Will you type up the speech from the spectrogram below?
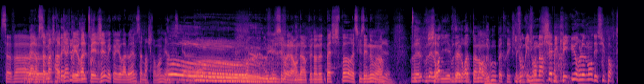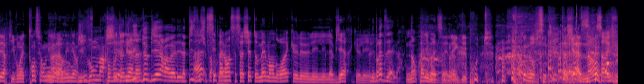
Ça va. Bah alors ça euh, marchera bien quand il y aura le. PSG, mais quand il y aura l'OM, ça marchera moins bien. Oh. Oui, c'est voilà, on est un peu dans notre page sport, excusez-nous. hein. Vous avez, vous avez le droit, vous avez le droit de pour pas avoir de goût, Patrick. Ils vont, ils marcher avec les hurlements des supporters qui vont être transformés en énergie. Ils vont Pour marcher vous avec donner des un- litres de bière à la piste Ah, de c'est supporters. pas loin, ça s'achète au même endroit que le- les- les- la bière que les. Les bretzels. Non, pas les bretzels. Avec des proutes. non, je sais. Euh, Gaz. non, ça aurait pu.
